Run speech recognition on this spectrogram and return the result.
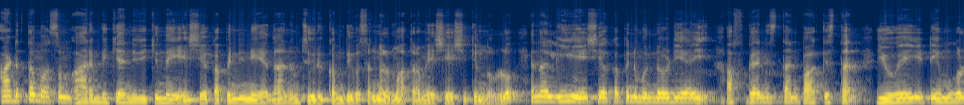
അടുത്ത മാസം ആരംഭിക്കാനിരിക്കുന്ന ഏഷ്യ കപ്പിന് ഇനി ഏതാനും ചുരുക്കം ദിവസങ്ങൾ മാത്രമേ ശേഷിക്കുന്നുള്ളൂ. എന്നാൽ ഈ ഏഷ്യ കപ്പിന് മുന്നോടിയായി Afghanistan Pakistan U A E ടീമുകൾ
